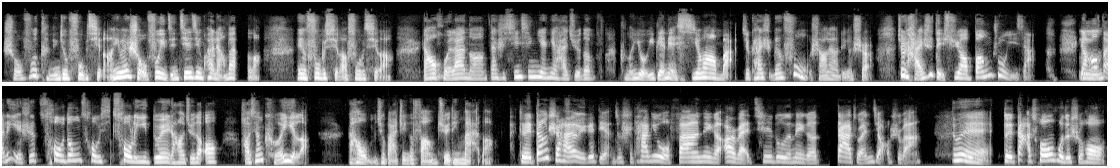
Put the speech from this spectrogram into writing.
首付肯定就付不起了，因为首付已经接近快两百万了，也付不起了，付不起了。然后回来呢，但是心心念念还觉得可能有一点点希望吧，就开始跟父母商量这个事儿，就是还是得需要帮助一下。然后反正也是凑东凑西凑了一堆，然后觉得哦，好像可以了。然后我们就把这个房决定买了。对，当时还有一个点就是他给我发那个二百七十度的那个大转角，是吧？对对，大窗户的时候，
